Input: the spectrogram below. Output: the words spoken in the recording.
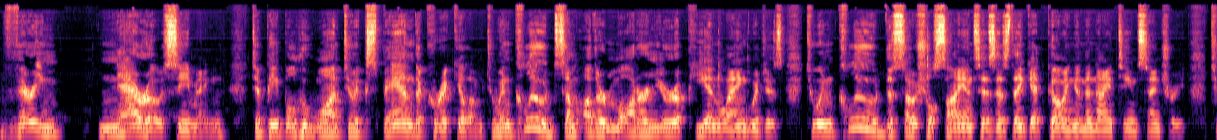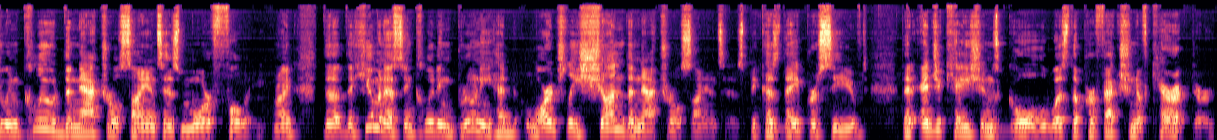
very narrow seeming to people who want to expand the curriculum to include some other modern European languages, to include the social sciences as they get going in the 19th century, to include the natural sciences more fully, right? The, the humanists, including Bruni, had largely shunned the natural sciences because they perceived that education's goal was the perfection of character,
